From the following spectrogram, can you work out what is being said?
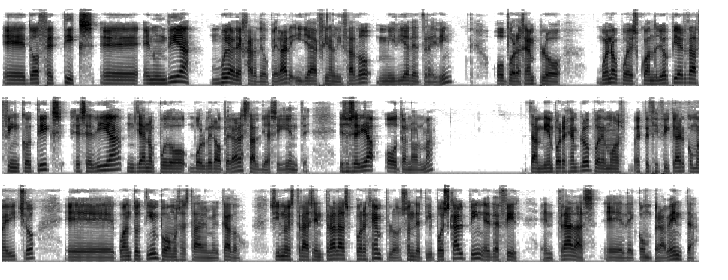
12 eh, ticks eh, en un día, voy a dejar de operar y ya he finalizado mi día de trading. O por ejemplo, bueno, pues cuando yo pierda 5 ticks ese día ya no puedo volver a operar hasta el día siguiente. Eso sería otra norma. También, por ejemplo, podemos especificar, como he dicho, cuánto tiempo vamos a estar en el mercado. Si nuestras entradas, por ejemplo, son de tipo scalping, es decir, entradas de compra-venta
